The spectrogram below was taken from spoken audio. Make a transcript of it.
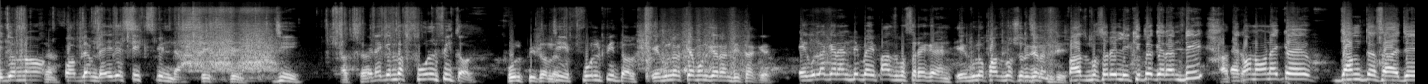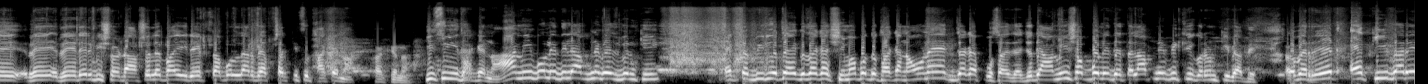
এই জন্য আচ্ছা। প্রবলেমটা এই যে সিক্স পিনটা সিক্স পিন জি। আচ্ছা। এটা কিন্তু ফুল পিতল। ফুল পিতলের। জি ফুল পিতল। এগুলোর কেমন গ্যারান্টি থাকে? এগুলা গ্যারান্টি ভাই পাঁচ বছরের গ্যারান্টি এগুলো পাঁচ বছরের গ্যারান্টি পাঁচ বছরের লিখিত গ্যারান্টি আচ্ছা। এখন অনেকে জানতে চায় যে রেডের বিষয়টা আসলে ভাই রেটটা বললে আর ব্যবসার কিছু থাকে না। থাকে না। কিছুই থাকে না। আমি বলে দিলে আপনি বেচবেন কি? একটা ভিডিওতে এক জায়গায় সীমাবদ্ধ থাকে না অনেক জায়গায় পোষায় যায়। যদি আমি সব বলে দেয় তাহলে আপনি বিক্রি করেন কীভাবে? তবে রেট একেবারে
